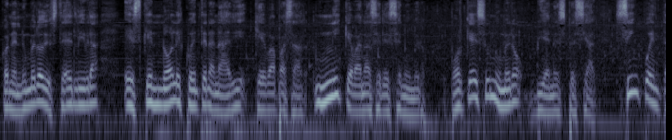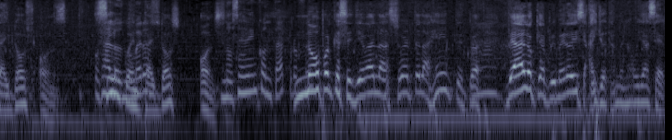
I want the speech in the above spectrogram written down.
con el número de ustedes Libra es que no le cuenten a nadie qué va a pasar ni qué van a hacer ese número, porque es un número bien especial. 5211. O sea, 5211. ¿No se deben contar, profe? No, porque se lleva la suerte la gente. Ah. Vea lo que primero dice, ay, yo también lo voy a hacer.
